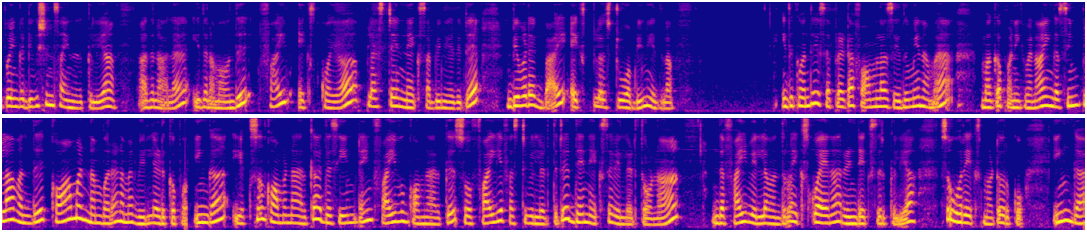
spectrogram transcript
இப்போ இங்கே டிவிஷன் சைன் இருக்கு இல்லையா? அதனால் இதை நம்ம வந்து five X square plus ten X அப்படின்னு எழுதிட்டு divided by X plus two அப்படின்னு எழுதலாம். இதுக்கு வந்து செப்பரேட்டாக ஃபார்முலாஸ் எதுவுமே நம்ம மக்கப் பண்ணிக்க வேணாம். இங்கே சிம்பிளாக வந்து காமன் நம்பரை நம்ம வெளில எடுக்க போகிறோம் இங்கே எக்ஸும் காமனாக இருக்குது அட் த சேம் டைம் ஃபைவும் காமனாக இருக்குது ஸோ ஃபைவை ஃபஸ்ட்டு வெளில எடுத்துகிட்டு தென் எக்ஸை வெளில எடுத்தோன்னா இந்த ஃபைவ் வெளில வந்துடும் எக்ஸ் ஸ்கொயர்னால் ரெண்டு எக்ஸ் இருக்கு இல்லையா? ஸோ ஒரு எக்ஸ் மட்டும் இருக்கும். இங்கே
